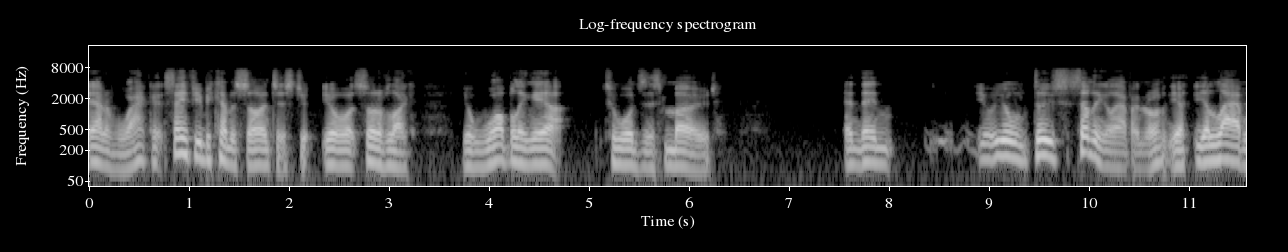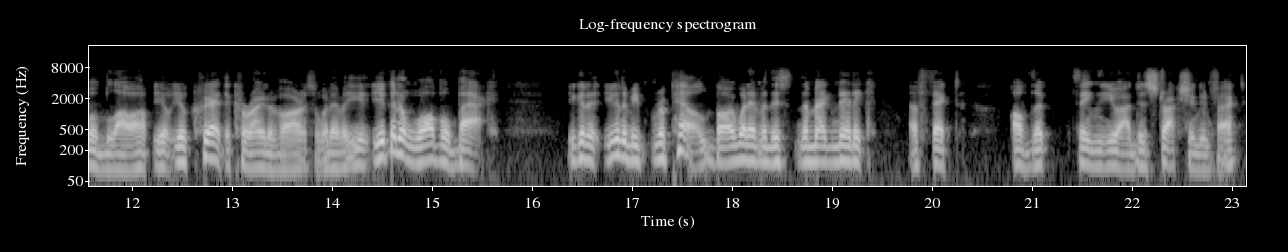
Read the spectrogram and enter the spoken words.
out of whack. Say if you become a scientist, you're sort of like you're wobbling out towards this mode, and then you, you'll do something will happen, right? Your, your lab will blow up. You'll, you'll create the coronavirus or whatever. You, you're going to wobble back. You're going to you're going to be repelled by whatever this the magnetic effect of the thing you are destruction. In fact,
